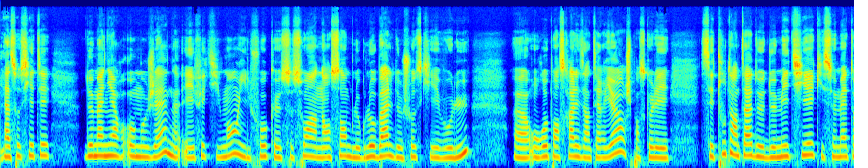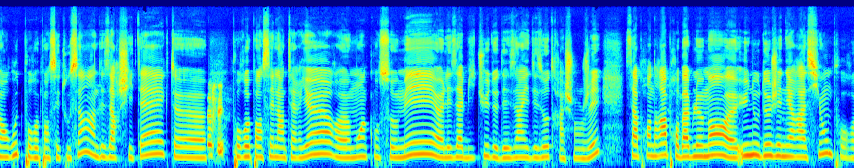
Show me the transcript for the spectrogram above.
la société de manière homogène et effectivement il faut que ce soit un ensemble global de choses qui évoluent. Euh, on repensera les intérieurs. Je pense que les, c'est tout un tas de, métiers qui se mettent en route pour repenser tout ça. Hein. des architectes euh, pour repenser l'intérieur, euh, moins consommer, les habitudes des uns et des autres à changer. Ça prendra probablement une ou deux générations pour.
